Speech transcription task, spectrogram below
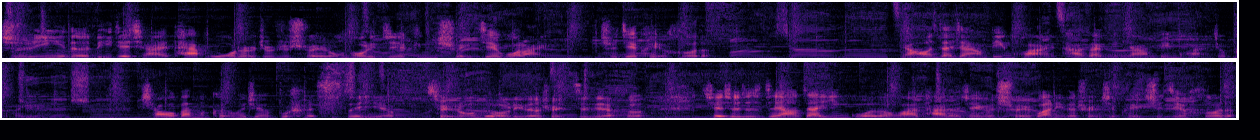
直译的理解起来，tap water 就是水龙头里直接给你水接过来，直接可以喝的。然后你再加上冰块，它再给你加上冰块就可以了。小伙伴们可能会觉得不可思议，水龙头里的水直接喝，确实是这样。在英国的话，它的这个水管里的水是可以直接喝的，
